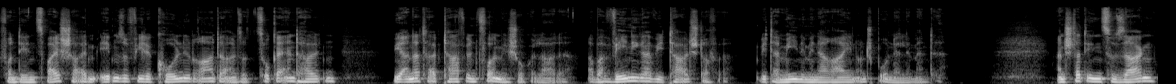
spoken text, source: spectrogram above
von denen zwei Scheiben ebenso viele Kohlenhydrate, also Zucker enthalten, wie anderthalb Tafeln Vollmilchschokolade, aber weniger Vitalstoffe, Vitamine, Mineralien und Spurenelemente. Anstatt ihnen zu sagen,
